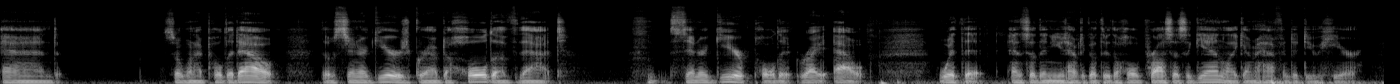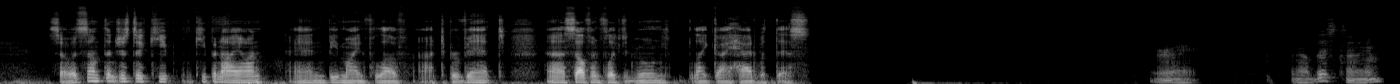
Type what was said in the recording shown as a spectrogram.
And so when I pulled it out, those center gears grabbed a hold of that center gear, pulled it right out with it. And so then you'd have to go through the whole process again, like I'm having to do here. So it's something just to keep keep an eye on and be mindful of uh, to prevent uh, self-inflicted wound like I had with this. All right. So now this time,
